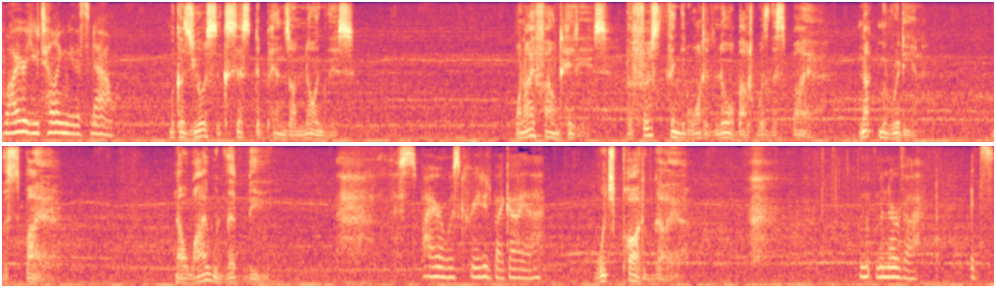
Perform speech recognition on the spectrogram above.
Why are you telling me this now? Because your success depends on knowing this. When I found Hades, the first thing it wanted to know about was the Spire. Not Meridian. The Spire. Now why would that be? The Spire was created by Gaia. Which part of Gaia? M Minerva. Its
